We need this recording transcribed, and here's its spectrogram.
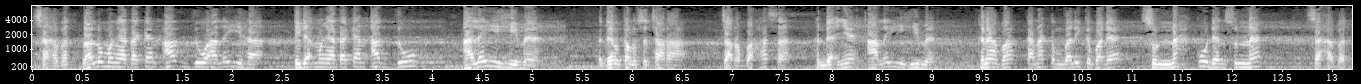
sahabat. Lalu mengatakan adzu alaiha. Tidak mengatakan adzu alaihima. Padahal kalau secara cara bahasa hendaknya alaihima. Kenapa? Karena kembali kepada sunnahku dan sunnah sahabat.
